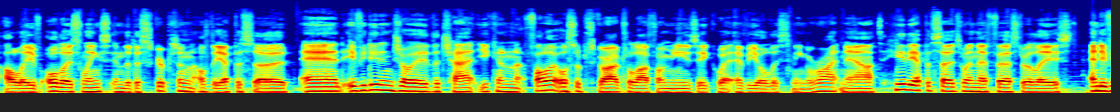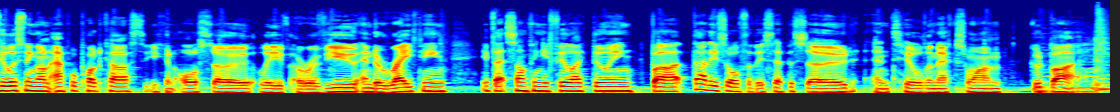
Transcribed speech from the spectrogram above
I'll leave all those links in the description of the episode. And if you did enjoy the chat, you can follow or subscribe to Life on Music wherever you're listening right now to hear the episodes when they're first released. And if you're listening on Apple Podcasts, you can also leave a review and a rating if that's something you feel like doing. But that is all for this episode. Until the next one, goodbye.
